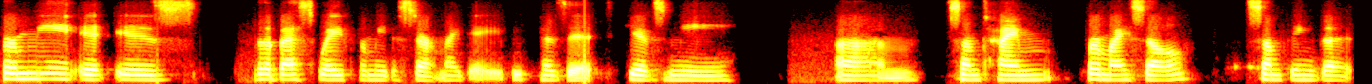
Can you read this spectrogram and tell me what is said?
for me it is the best way for me to start my day because it gives me um, some time for myself something that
